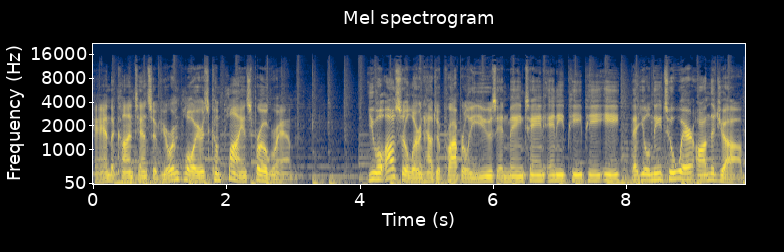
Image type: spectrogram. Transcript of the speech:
and the contents of your employer's compliance program. You will also learn how to properly use and maintain any PPE that you'll need to wear on the job.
